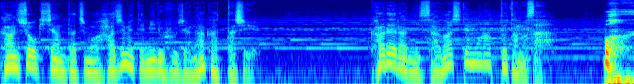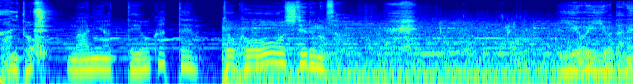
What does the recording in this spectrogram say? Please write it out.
鑑賞記ちゃんたちも初めて見る風じゃなかったし彼らに探してもらってたのさ What? 本当間に合ってよかったよとこうしてるのさいよいよだね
